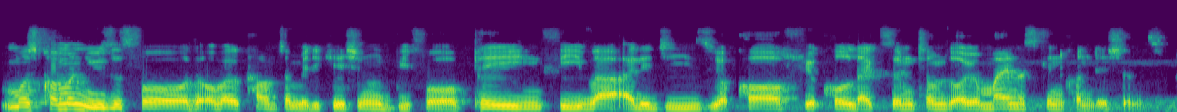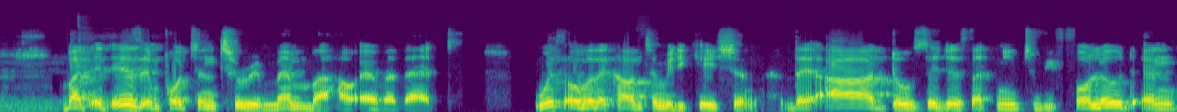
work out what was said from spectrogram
most common uses for the over the counter medication would be for pain, fever, allergies, your cough, your cold like symptoms, or your minor skin conditions. But it is important to remember, however, that with over the counter medication, there are dosages that need to be followed, and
